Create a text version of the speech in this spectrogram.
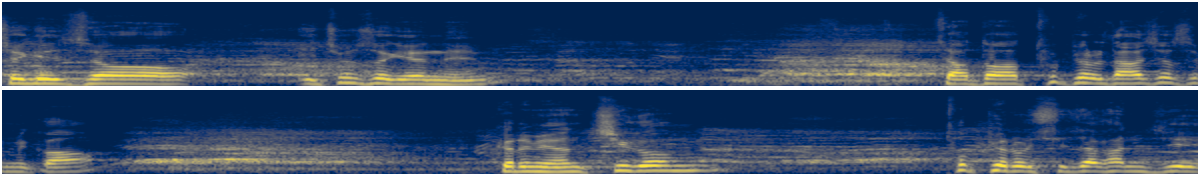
저기 저 이춘석 의원님 자 다 투표를 다 하셨습니까? 그러면 지금 투표를 시작한 지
